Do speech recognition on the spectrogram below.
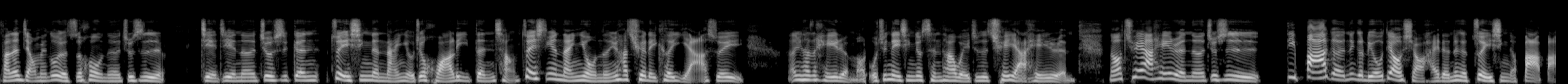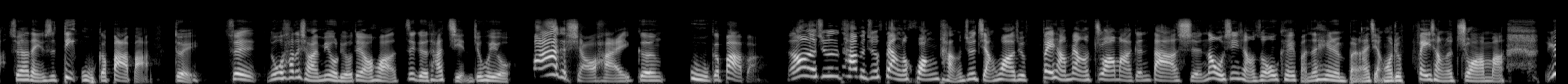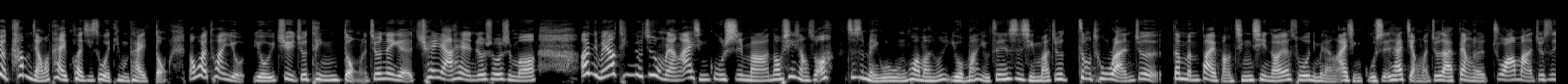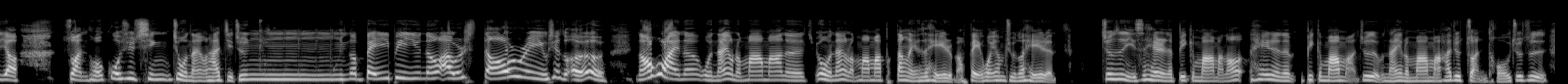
反正讲没多久之后呢，就是。姐姐呢，就是跟最新的男友就华丽登场。最新的男友呢，因为他缺了一颗牙，所以因为他是黑人嘛，我就内心就称他为就是缺牙黑人。然后缺牙黑人呢，就是第八个那个流掉小孩的那个最新的爸爸，所以他等于是第五个爸爸。对，所以如果他的小孩没有流掉的话，这个他减就会有八个小孩跟五个爸爸。然后呢，就是他们就非常的荒唐，就是讲话就非常非常的抓马跟大声。那我心想说，OK，反正黑人本来讲话就非常的抓马，因为他们讲话太快，其实我也听不太懂。然后后来突然有有一句就听懂了，就那个缺牙黑人就说什么啊，你们要听的就是我们两个爱情故事吗？然后我心想说，啊，这是美国文化吗？说有吗？有这件事情吗？就这么突然就登门拜访亲戚，然后要说你们两个爱情故事，他讲完就是非常的抓马，就是要转头过去亲就我男友他姐，就嗯，the baby，you know our story。我现在说呃，然后。后来呢，我男友的妈妈呢，因为我男友的妈妈当然也是黑人嘛，废话，他们全都黑人，就是也是黑人的 big 妈妈。然后黑人的 big 妈妈就是我男友的妈妈，她就转头就是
